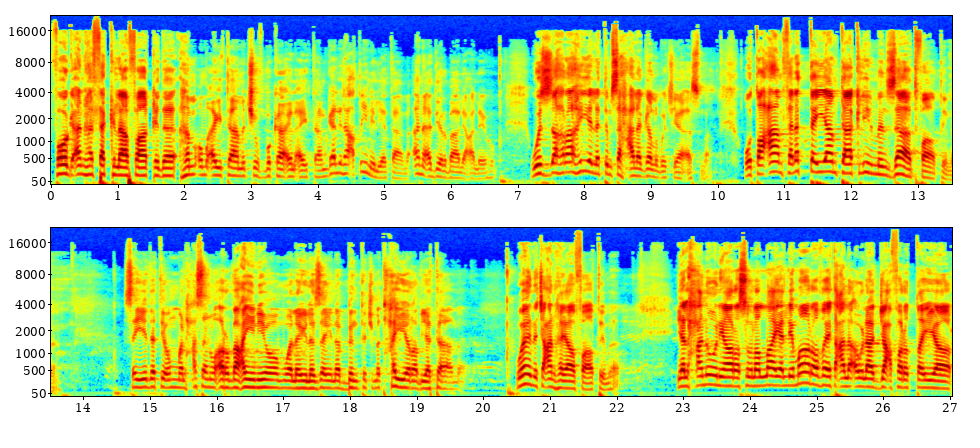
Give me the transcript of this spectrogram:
فوق أنها ثكلى فاقدة هم أم أيتام تشوف بكاء الأيتام. قال لها أعطيني اليتامى أنا أدير بالي عليهم. والزهراء هي اللي تمسح على قلبك يا أسماء. وطعام ثلاثة أيام تاكلين من زاد فاطمة. سيدتي أم الحسن وأربعين يوم وليلة زينب بنتك متحيرة بيتامى وينك عنها يا فاطمة؟ يلحنون يا رسول الله يلي ما رضيت على أولاد جعفر الطيار.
